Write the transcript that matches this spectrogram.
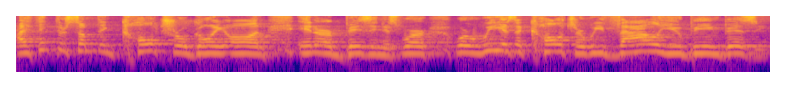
I think there's something cultural going on in our busyness where, where we as a culture, we value being busy.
